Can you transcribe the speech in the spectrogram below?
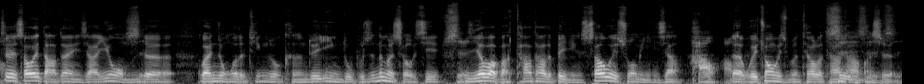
这里稍微打断一下，因为我们的观众或者听众可能对印度不是那么熟悉，是你要不要把 Tata 的背景稍微说明一下？好，好，呃，伪装为什么挑了 Tata 嘛？是是是。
